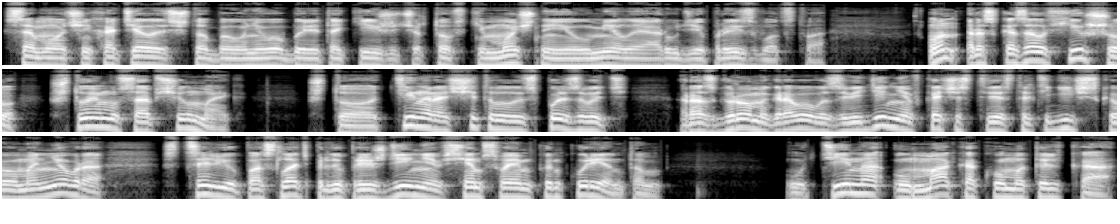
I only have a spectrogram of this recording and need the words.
Сэму очень хотелось, чтобы у него были такие же чертовски мощные и умелые орудия производства. Он рассказал Хиршу, что ему сообщил Майк, что Тина рассчитывал использовать разгром игрового заведения в качестве стратегического маневра с целью послать предупреждение всем своим конкурентам – у Тина ума, как у мотылька.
